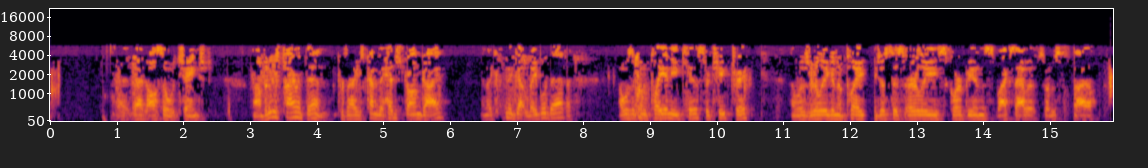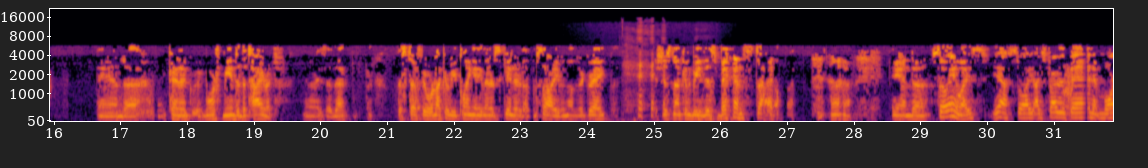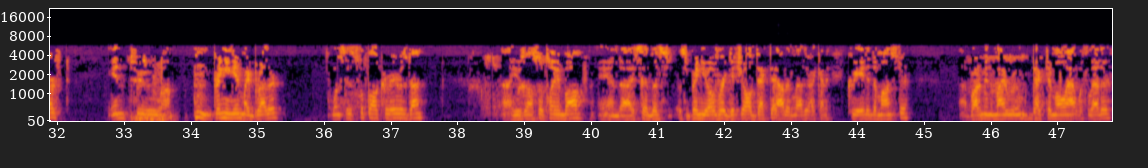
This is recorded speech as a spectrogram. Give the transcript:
Uh, that also changed. Uh, but it was Time It Then because I was kind of a headstrong guy, and I kind of got labeled that. I, I wasn't going to play any Kiss or Cheap Trick. I was really going to play just this early Scorpions, Black Sabbath sort of style, and uh, kind of morphed me into the Tyrant. You know, I said that the stuff that we're not going to be playing any Lynyrd Skynyrd. I'm sorry, even though they're great, but it's just not going to be this band style. and uh, so, anyways, yeah. So I, I started the band. It morphed into um, bringing in my brother once his football career was done. Uh, he was also playing ball, and uh, I said, "Let's let's bring you over and get you all decked out in leather." I kind of created the monster, uh, brought him into my room, decked him all out with leather,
